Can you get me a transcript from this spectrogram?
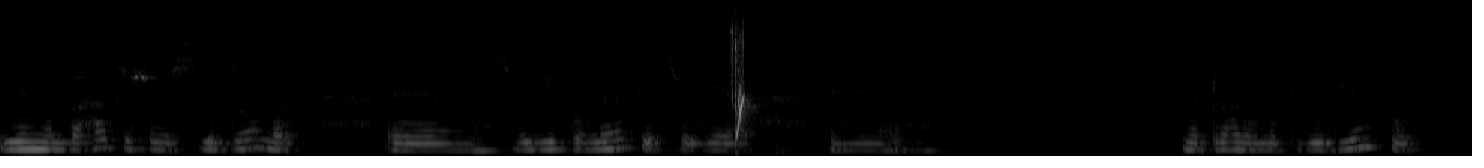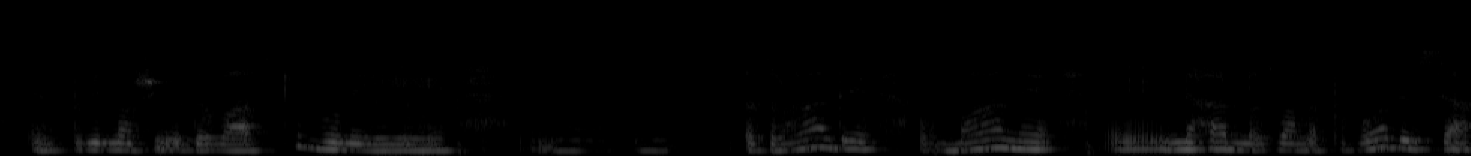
Він багато що усвідомив е, свої помилки, своє е, неправильну поведінку е, по відношенню до вас. Тут були зради, обмани, е, негарно з вами поводився.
